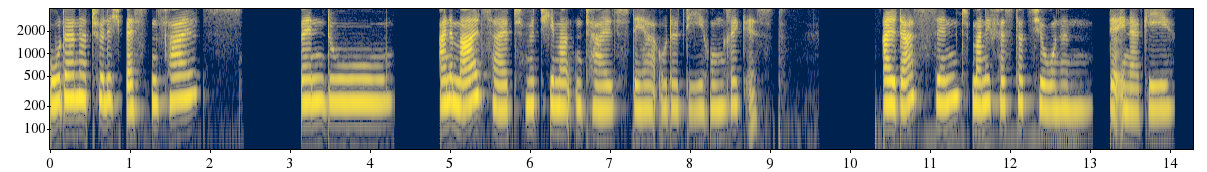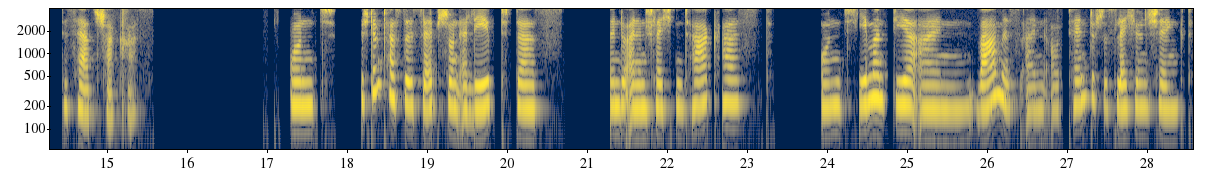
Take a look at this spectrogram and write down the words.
oder natürlich bestenfalls, wenn du eine Mahlzeit mit jemandem teilst, der oder die hungrig ist. All das sind Manifestationen der Energie des Herzchakras. Und bestimmt hast du es selbst schon erlebt, dass wenn du einen schlechten Tag hast und jemand dir ein warmes, ein authentisches Lächeln schenkt,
